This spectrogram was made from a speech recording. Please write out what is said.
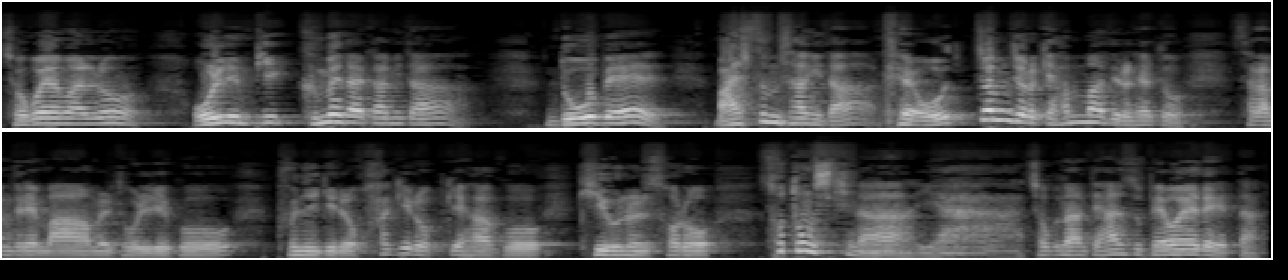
저거야말로 올림픽 금메달감이다. 노벨 말씀상이다. 네, 어쩜 저렇게 한마디를 해도 사람들의 마음을 돌리고 분위기를 화기롭게 하고 기운을 서로 소통시키나. 이야, 저분한테 한 수 배워야 되겠다.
